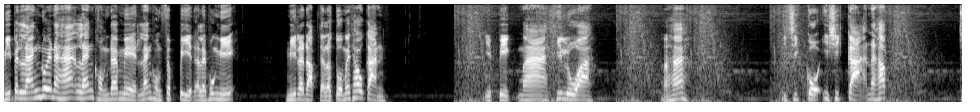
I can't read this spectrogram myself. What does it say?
มีเป็นแรงด้วยนะฮะ แรงของดาเมจ แรงของสปีดอะไรพวกนี้ มีระดับแต่ละตัวไม่เท่ากันอีปิกมาคิรัวอะฮะ อิชิโกะอิชิกะนะครับ โจ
